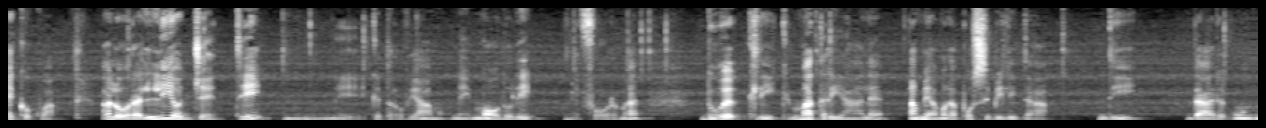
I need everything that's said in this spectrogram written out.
Ecco qua. Allora gli oggetti mm, che troviamo nei moduli le forme due clic materiale abbiamo la possibilità di dare un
